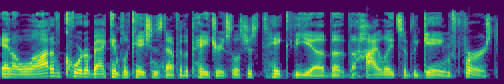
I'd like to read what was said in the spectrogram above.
and a lot of quarterback implications now for the Patriots. Let's just take the uh, the, the highlights of the game first.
